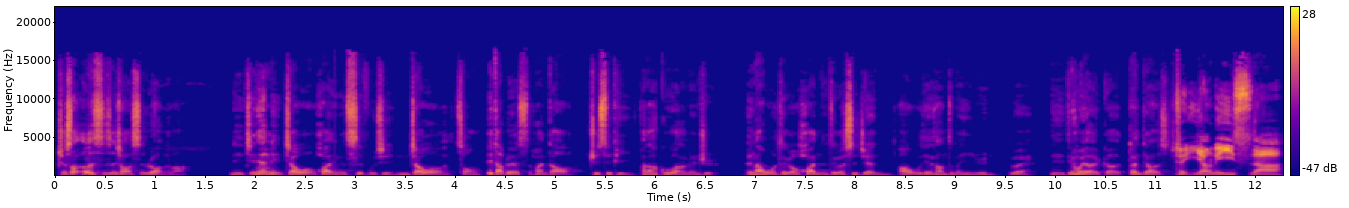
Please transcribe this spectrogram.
就是要二十四小时 run 的嘛。你今天你叫我换一个伺服器，你叫我从 AWS 换到 GCP 换到 Google 那边去，那我这个换的这个时间哦，我电商怎么营运？对，你一定会有一个断掉的时间，就一样的意思啊。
